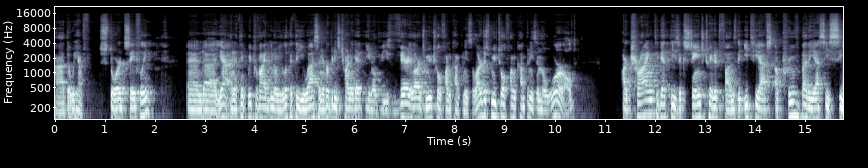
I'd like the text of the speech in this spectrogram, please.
uh, that we have stored safely. And uh, yeah, and I think we provide, you know, you look at the US and everybody's trying to get, you know, these very large mutual fund companies, the largest mutual fund companies in the world are trying to get these exchange traded funds, the ETFs, approved by the SEC,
